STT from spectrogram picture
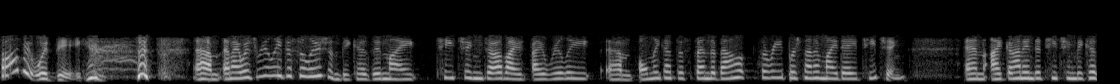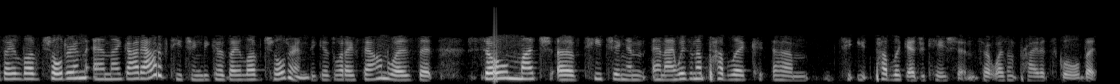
thought it would be." um, and I was really disillusioned because in my teaching job, I, I really um, only got to spend about three percent of my day teaching. And I got into teaching because I love children, and I got out of teaching because I love children. Because what I found was that so much of teaching, and, and I was in a public um, t- public education, so it wasn't private school, but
